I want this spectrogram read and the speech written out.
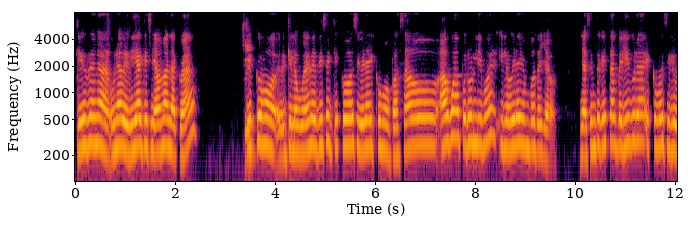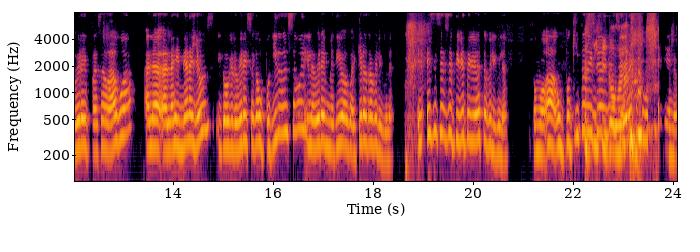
que es de una, una bebida que se llama la craft. ¿Sí? Que es como que los weones dicen que es como si hubiera como pasado agua por un limón y lo hubiera embotellado. Ya siento que esta película es como si le hubiera pasado agua a, la, a, las Indiana Jones y como que le hubierais sacado un poquito de sabor y lo hubierais metido a cualquier otra película. E, ese es el sentimiento que veo esta película. Como, ah, un poquito de Indiana Jones y como lleno.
